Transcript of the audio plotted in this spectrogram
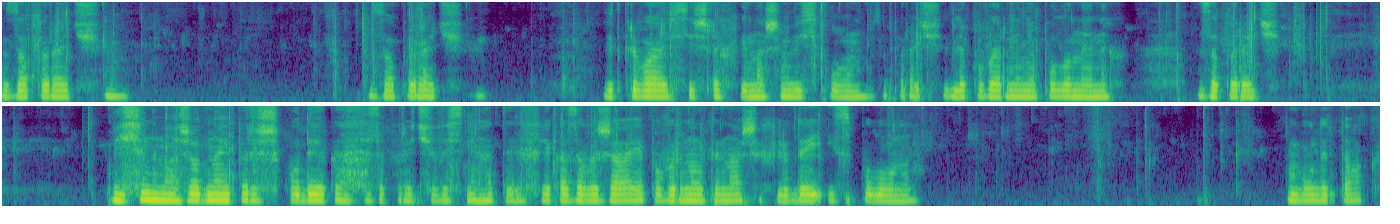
Заперечую. Заперечую. Відкриваю всі шляхи нашим військовим. Заперечую для повернення полонених. Заперечую. Більше нема жодної перешкоди, яка заперечує весь негатив, яка заважає повернути наших людей із полону. Буде так.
